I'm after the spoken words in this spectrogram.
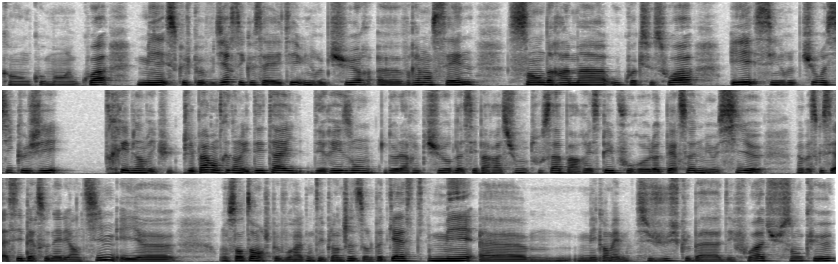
quand, comment ou quoi, mais ce que je peux vous dire, c'est que ça a été une rupture vraiment saine, sans drama ou quoi que ce soit, et c'est une rupture aussi que j'ai très bien vécue. Je vais pas rentrer dans les détails des raisons de la rupture, de la séparation, tout ça par respect pour l'autre personne, mais aussi bah, parce que c'est assez personnel et intime, et on s'entend, je peux vous raconter plein de choses sur le podcast, mais, euh, mais quand même. C'est juste que bah, des fois, tu sens que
